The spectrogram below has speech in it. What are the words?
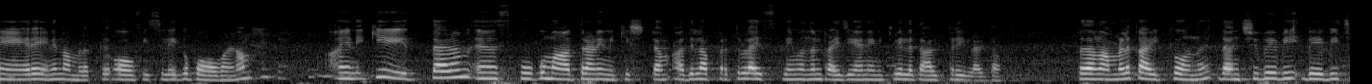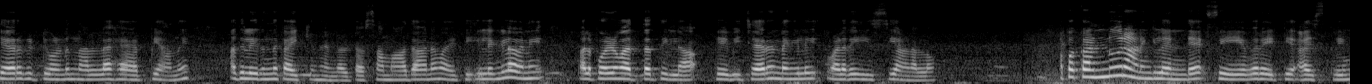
നേരെ ഇനി നമ്മൾക്ക് ഓഫീസിലേക്ക് പോവണം. എനിക്ക് ഇത്തരം സ്കൂപ്പ് മാത്രമാണ് എനിക്കിഷ്ടം. അതിലപ്പുറത്തുള്ള ഐസ്ക്രീം ഒന്നും ട്രൈ ചെയ്യാൻ എനിക്ക് വലിയ താല്പര്യമില്ല കേട്ടോ അപ്പോൾ നമ്മൾ കഴിക്കുമെന്ന് ദൻഷു ബേബി ബേബി ചെയർ കിട്ടിയോണ്ട് നല്ല ഹാപ്പിയാണ് അതിലിരുന്ന് കഴിക്കുന്നുണ്ട് കേട്ടോ. സമാധാനമായിട്ട്. ഇല്ലെങ്കിൽ അവന് പലപ്പോഴും എത്തത്തില്ല ബേബി ചെയർ ഉണ്ടെങ്കിൽ വളരെ ഈസി ആണല്ലോ. അപ്പോൾ കണ്ണൂരാണെങ്കിൽ എന്റെ ഫേവറേറ്റ് ഐസ്ക്രീം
